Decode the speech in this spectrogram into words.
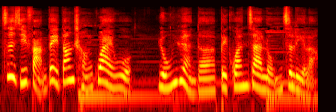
自己反被当成怪物，永远的被关在笼子里了。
